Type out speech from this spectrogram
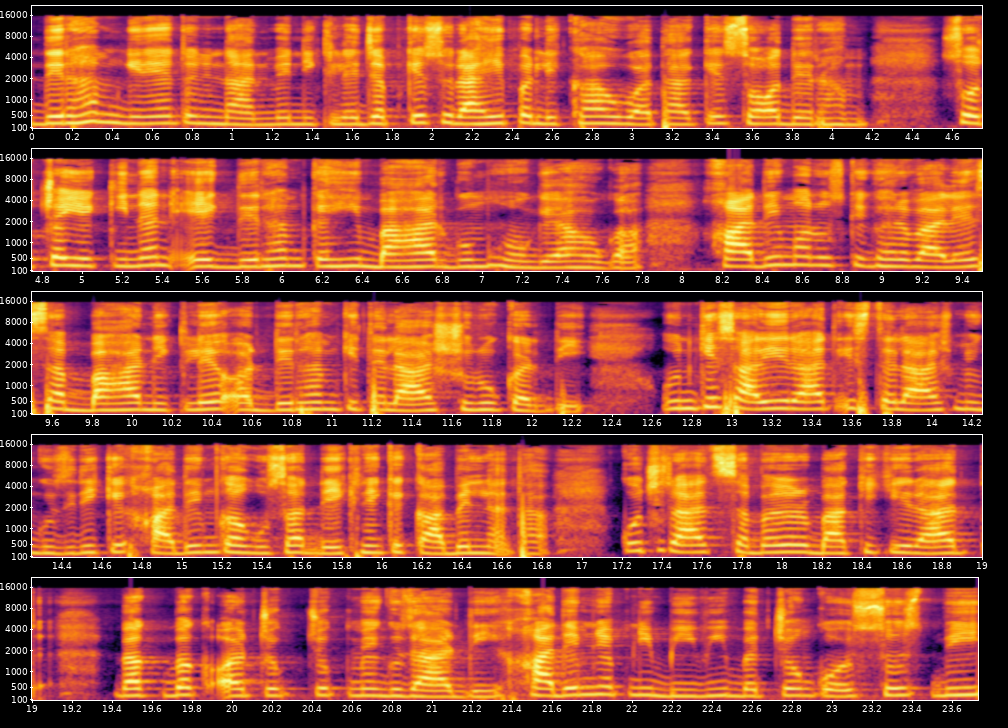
दिरहम गिने तो निन्यानवे निकले, जबकि सुराही पर लिखा हुआ था कि सौ दिरहम। सोचा यकीनन एक दिरहम कहीं बाहर गुम हो गया होगा। खादिम और उसके घर वाले सब बाहर निकले और दिरहम की तलाश शुरू कर दी। उनकी सारी रात इस तलाश में गुजरी कि खादिम का गुस्सा देखने के काबिल न था। कुछ रात सब्र और बाकी की रात बक बक और चुक चुक में गुजार दी। खादिम ने अपनी बीवी, बच्चों को सुस्त भी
